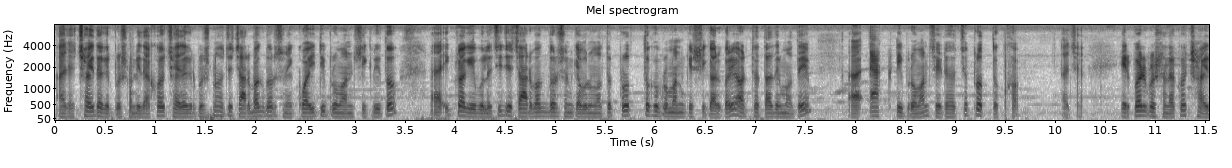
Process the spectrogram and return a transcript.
আচ্ছা ছয় দাগের প্রশ্নটি দেখো। ছয় দাগের প্রশ্ন হচ্ছে চারবাক দর্শনে কয়টি প্রমাণ স্বীকৃত? একটু আগে বলেছি যে চারবাক দর্শন কেবলমাত্র প্রত্যক্ষ প্রমাণকে স্বীকার করে অর্থাৎ তাদের মতে একটি প্রমাণ সেটা হচ্ছে প্রত্যক্ষ। আচ্ছা এরপরের প্রশ্ন দেখো, ছয়,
